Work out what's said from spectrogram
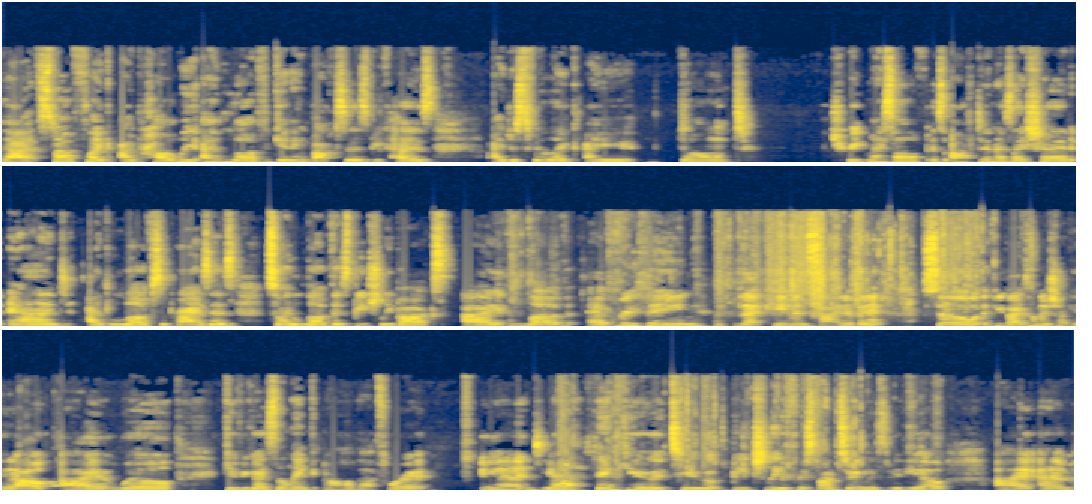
that stuff, like I probably, I love getting boxes because I just feel like I don't treat myself as often as I should and I love surprises. So I love this Beachly box. I love everything that came inside of it. So if you guys want to check it out, I will give you guys the link and all that for it. And yeah, thank you to Beachly for sponsoring this video. I am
